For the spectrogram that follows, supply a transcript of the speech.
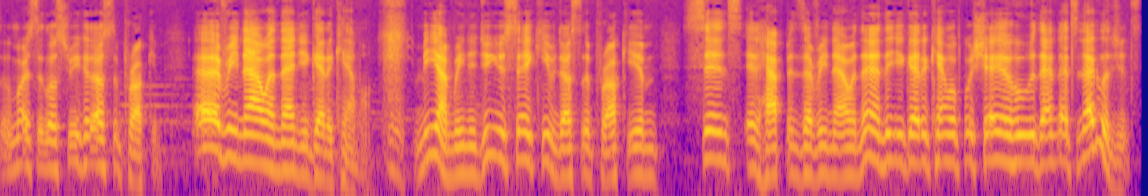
So Gemara said. Every now and then you get a camel. Mi amrina, do you say leprakim? Since it happens every now and then that you get a camel pushea, who then that's negligence.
